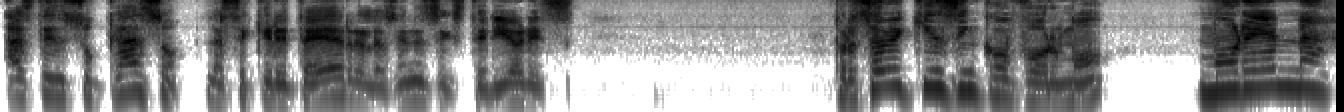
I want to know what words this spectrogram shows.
hasta en su caso, la Secretaría de Relaciones Exteriores. Pero ¿sabe quién se inconformó? Morena,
